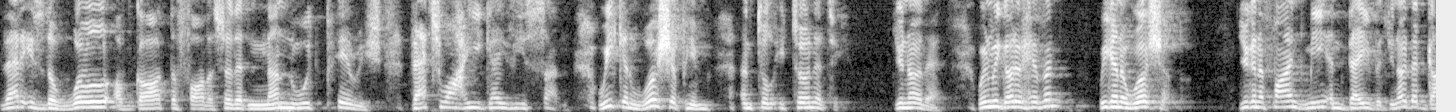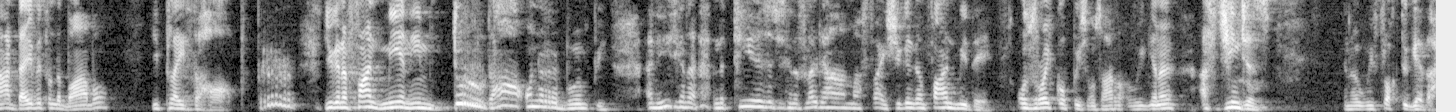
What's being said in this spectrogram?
That is the will of God the Father, so that none would perish. That's why He gave His Son. We can worship Him until eternity. You know that. When we go to heaven, we're going to worship. You're going to find me and David. You know that guy, David from the Bible? He plays the harp. You're going to find me and him daar onder 'n boompie. And he's going to and the tears are just going to flow down my face. You can come find me there. Ons rooi koppies, ons haar, you know, as gingers. You know, we flock together.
